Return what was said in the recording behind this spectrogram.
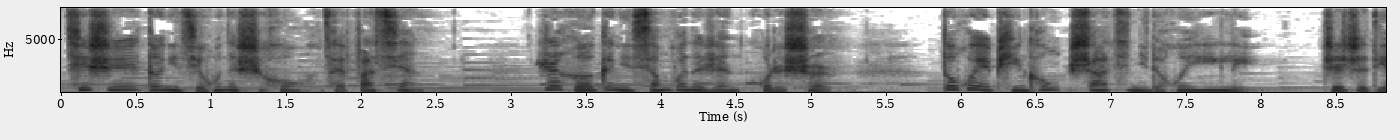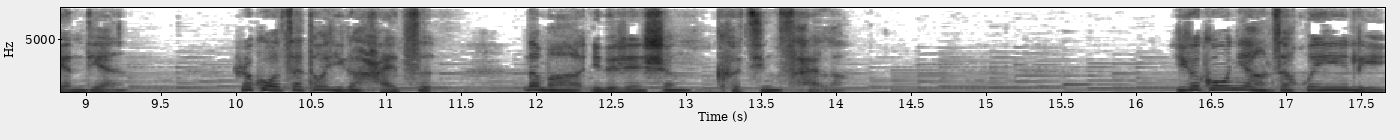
其实，等你结婚的时候，才发现，任何跟你相关的人或者事儿，都会凭空杀进你的婚姻里，指指点点。如果再多一个孩子，那么你的人生可精彩了。一个姑娘在婚姻里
